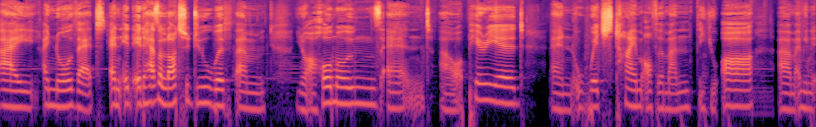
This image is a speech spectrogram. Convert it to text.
I I know that, and it, it has a lot to do with um, you know our hormones and our period and which time of the month you are. Um, I mean,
